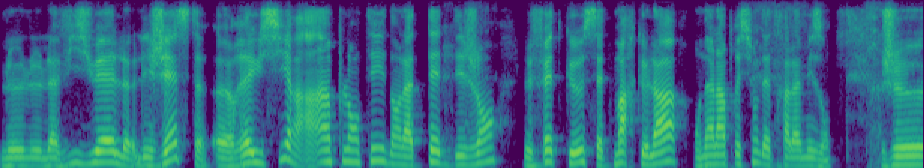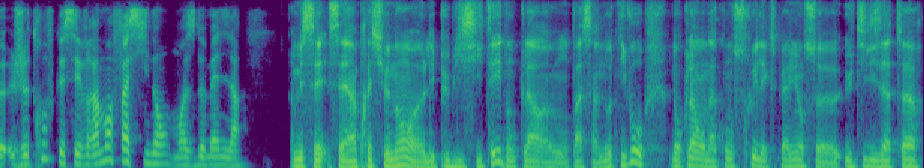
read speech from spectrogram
le, la visuelle, les gestes, euh, réussir à implanter dans la tête des gens le fait que cette marque-là, on a l'impression d'être à la maison. Je, je trouve que c'est vraiment fascinant, moi, ce domaine-là. Ah, mais c'est impressionnant les publicités. Donc là, on passe à un autre niveau. Donc là, on a construit l'expérience utilisateur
